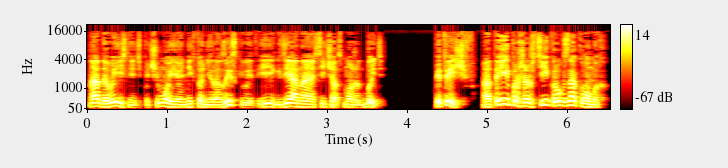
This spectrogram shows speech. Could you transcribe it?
Надо выяснить, почему ее никто не разыскивает и где она сейчас может быть. Петрищев, а ты прошерсти круг знакомых.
